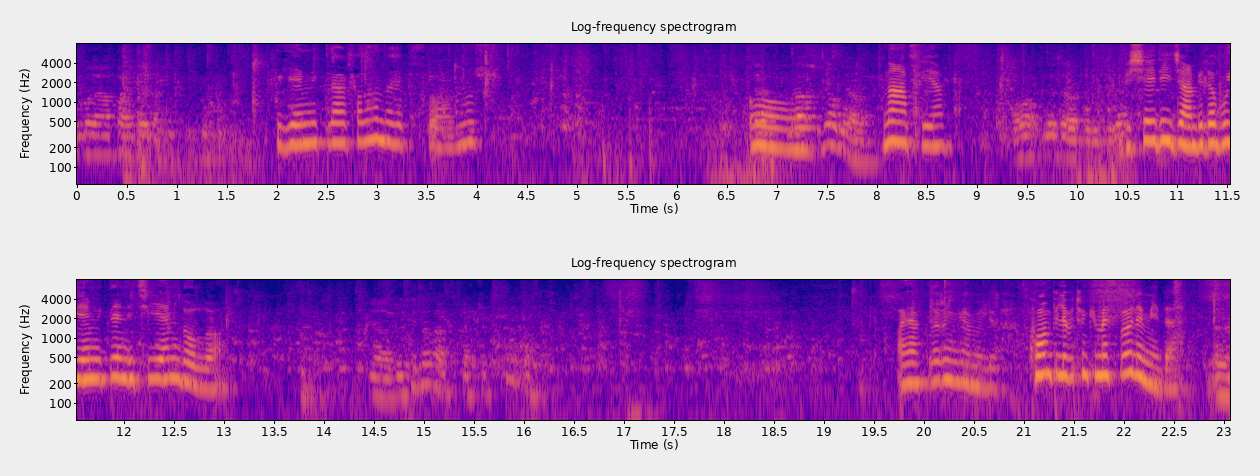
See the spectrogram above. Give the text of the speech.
Bu bayağı fayda eder. Bu yemlikler falan da hep su olmuş. Oo. Ne yapayım? Dökeceğiz? Bir şey diyeceğim. Bir de bu yemliklerin içi yem dolu. Ya dökeceğiz artık yapacak bir şey yok. Ayakların gömülüyor. Komple bütün kümes böyle miydi? Evet.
